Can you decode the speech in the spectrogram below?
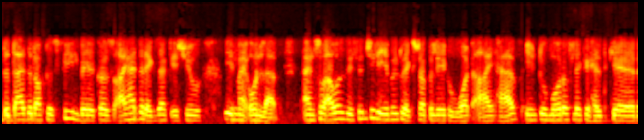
that, that the doctors feel because I had that exact issue in my own lab. And so I was essentially able to extrapolate what I have into more of like a healthcare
